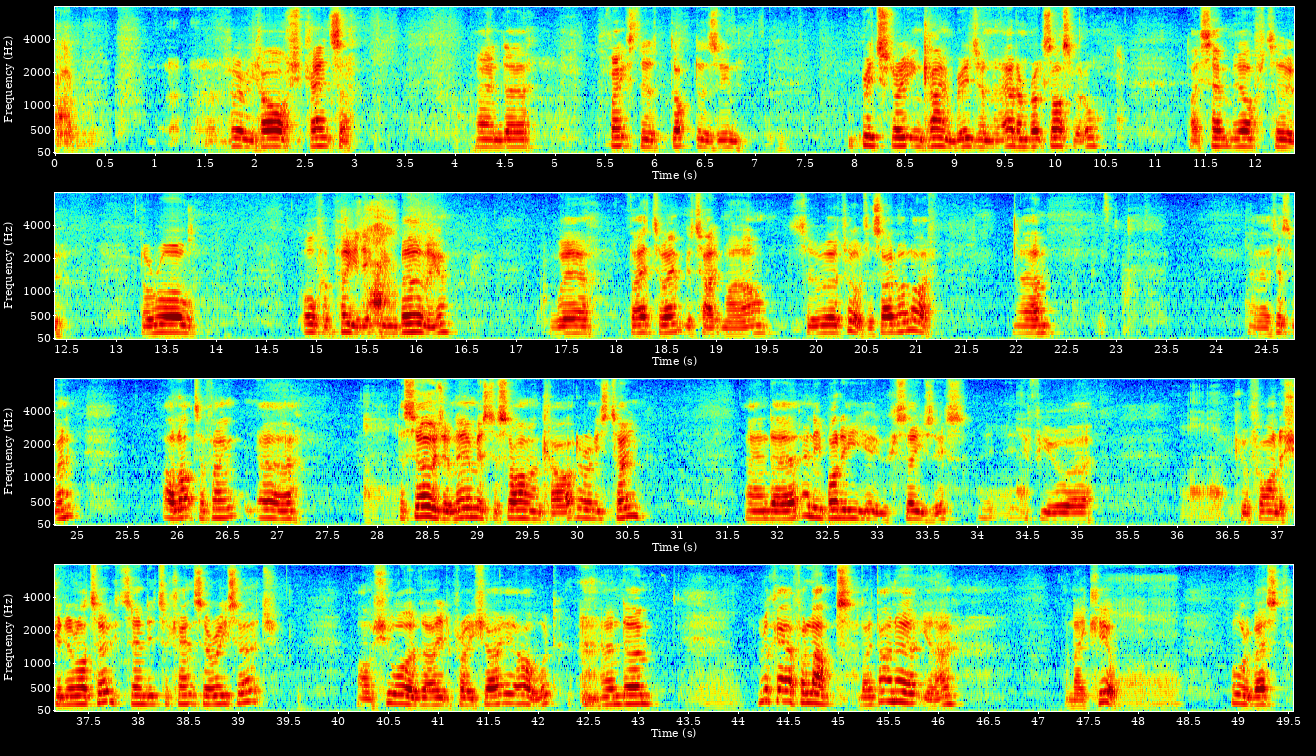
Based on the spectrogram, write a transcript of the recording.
a very harsh cancer. And uh, thanks to doctors in Bridge Street in Cambridge and Addenbrooke's Hospital, they sent me off to the Royal Orthopaedic in Birmingham, where they had to amputate my arm to uh, to, to save my life. Um, uh, just a minute. I'd like to thank uh, the surgeon there, Mr Simon Carter and his team. And uh, anybody who sees this, if you uh, can find a shilling or two, send it to Cancer Research. I'm sure they'd appreciate it, I would. and um, look out for lumps, they don't hurt, you know, and they kill. All the best.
